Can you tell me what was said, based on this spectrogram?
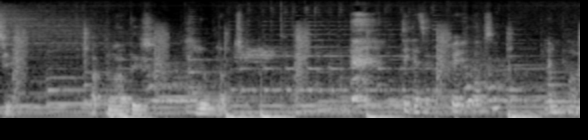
জি। আপনার আদেশ ভাবছি ঠিক আছে ফ্রেশ বসো আমি খাওয়া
